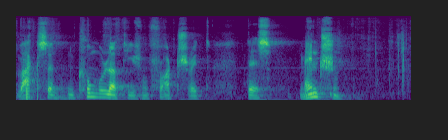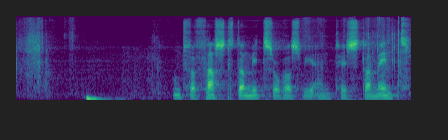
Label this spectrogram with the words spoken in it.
wachsenden kumulativen Fortschritt des Menschen und verfasst damit sowas wie ein Testament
